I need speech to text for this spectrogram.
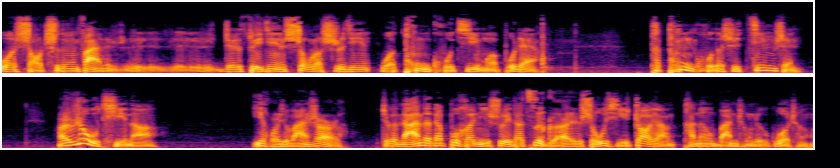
我少吃顿饭，这这最近瘦了十斤，我痛苦寂寞不这样。他痛苦的是精神，而肉体呢，一会儿就完事儿了。这个男的他不和你睡，他自个儿手洗，照样他能完成这个过程。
